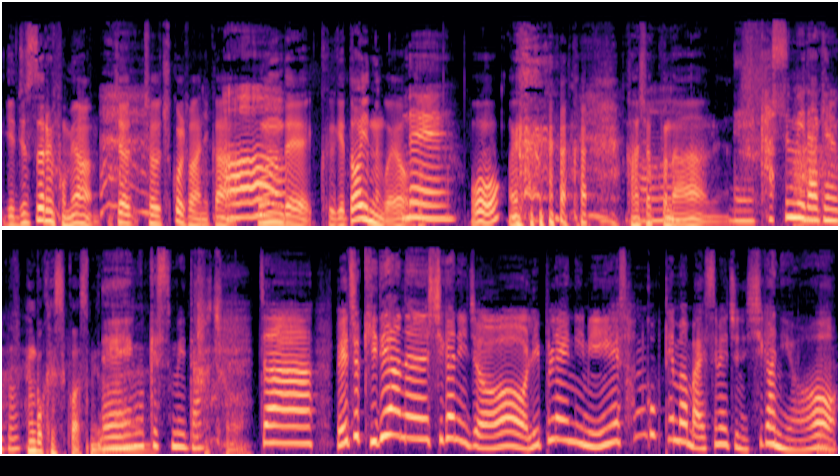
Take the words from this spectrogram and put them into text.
이게 뉴스를 보면 저, 저 축구를 좋아하니까 아. 보는데 그게 떠 있는 거예요. 네. 오 가셨구나. 네. 네, 갔습니다, 아, 결국. 행복했을 것 같습니다. 네, 행복했습니다. 그렇죠. 자, 매주 기대하는 시간이죠. 리플레이님이 선곡 테마 말씀해주는 시간이요.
